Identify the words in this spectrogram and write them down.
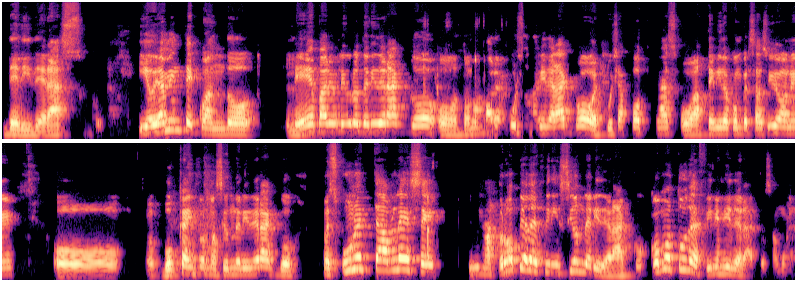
de liderazgo. Y obviamente cuando lees varios libros de liderazgo o tomas varios cursos de liderazgo o escuchas podcasts o has tenido conversaciones o busca información de liderazgo, pues uno establece la propia definición de liderazgo. ¿Cómo tú defines liderazgo, Samuel?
